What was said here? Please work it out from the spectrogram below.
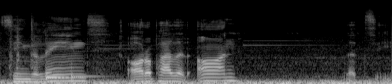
Seeing the lanes, autopilot on. Let's see.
